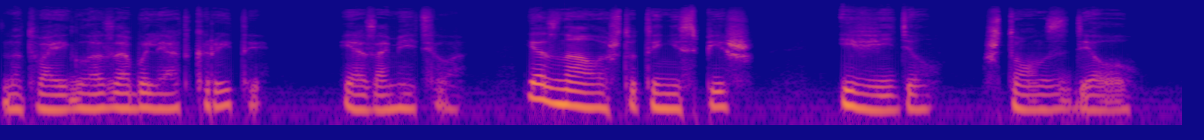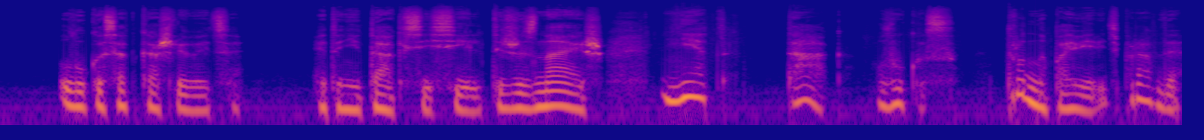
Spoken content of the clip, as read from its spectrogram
но твои глаза были открыты. Я заметила. Я знала, что ты не спишь, и видел, что он сделал. Лукас откашливается. Это не так, Сесиль, ты же знаешь. Нет, так, Лукас. Трудно поверить, правда?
